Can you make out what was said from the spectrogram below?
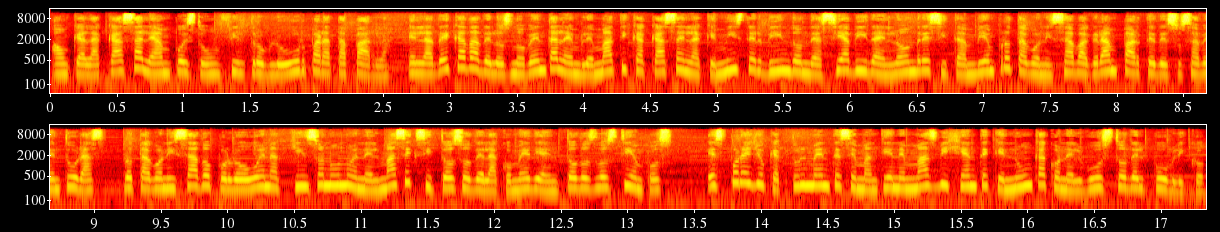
aunque a la casa le han puesto un filtro blur para taparla. En la década de los 90 la emblemática casa en la que Mr. Bean donde hacía vida en Londres y también protagonizaba gran parte de sus aventuras, protagonizado por Rowan Atkinson uno en el más exitoso de la comedia en todos los tiempos, es por ello que actualmente se mantiene más vigente que nunca con el gusto del público.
